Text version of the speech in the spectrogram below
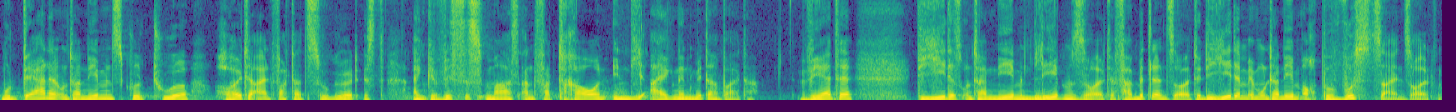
modernen Unternehmenskultur heute einfach dazugehört, ist ein gewisses Maß an Vertrauen in die eigenen Mitarbeiter. Werte, die jedes Unternehmen leben sollte, vermitteln sollte, die jedem im Unternehmen auch bewusst sein sollten.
